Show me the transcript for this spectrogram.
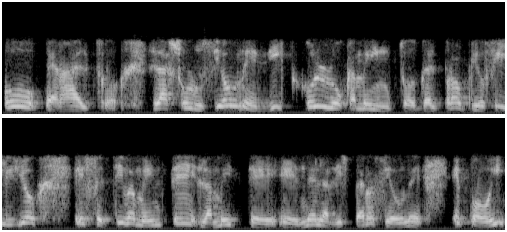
o peraltro la soluzione di collocamento del proprio figlio effettivamente la mette eh, nella disperazione e poi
